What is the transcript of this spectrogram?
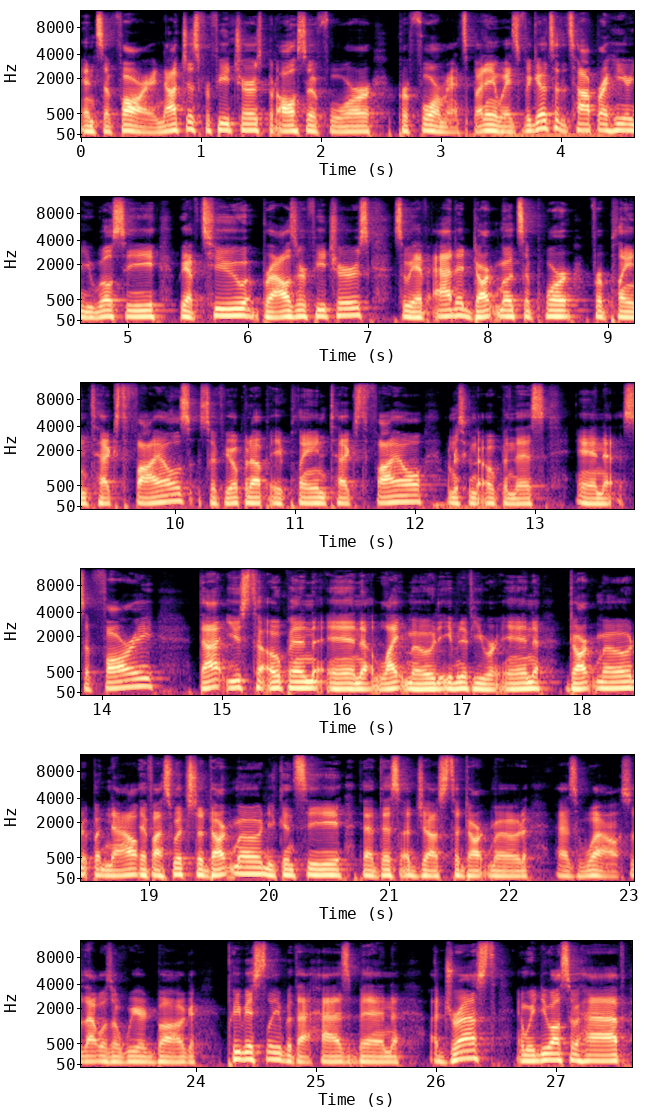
in Safari, not just for features, but also for performance. But anyways, if we go to the top right here, you will see we have two browser features. So we have added dark mode support for plain text files. So if you open up a plain text file, I'm just gonna open this in Safari. That used to open in light mode even if you were in dark mode, but now if I switch to dark mode, you can see that this adjusts to dark mode as well. So that was a weird bug previously, but that has been addressed. And we do also have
